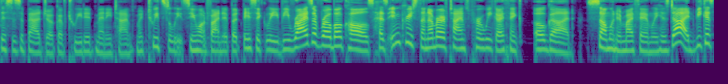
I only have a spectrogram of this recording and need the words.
this is a bad joke I've tweeted many times. My tweets delete, so you won't find it. But basically, the rise of robocalls has increased the number of times per week I think, oh God, someone in my family has died. Because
